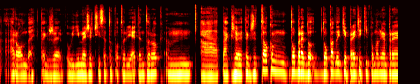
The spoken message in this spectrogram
a Ronde, takže uvidíme, že či sa to potvrdí aj tento rok. Um, a takže, takže celkom dobre do, dopadli tie preteky podľa mňa pre,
